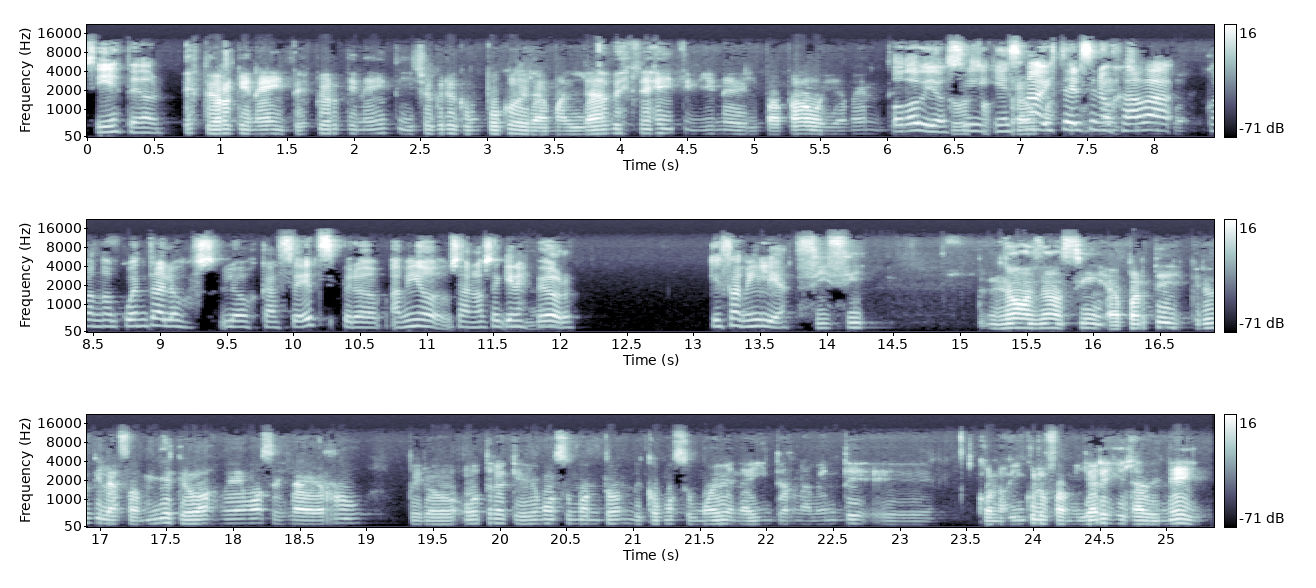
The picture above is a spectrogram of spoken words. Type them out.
Sí, es peor. Es peor que Nate, es peor que Nate, y yo creo que un poco de la maldad de Nate viene del papá, obviamente. Obvio, sí. Y encima, viste, él se enojaba cuando encuentra los, los cassettes, pero amigo, o sea, no sé quién es peor. ¿Qué familia? Sí, sí. No, no, sí. Aparte, creo que la familia que más vemos es la de Ru, pero otra que vemos un montón de cómo se mueven ahí internamente eh, con los vínculos familiares es la de Nate,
